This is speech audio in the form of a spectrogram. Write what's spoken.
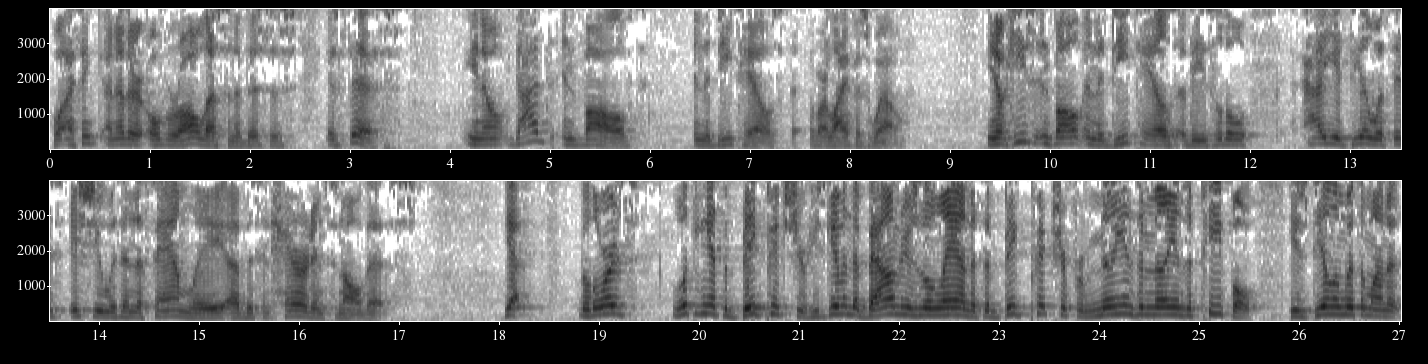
Well, I think another overall lesson of this is, is this. You know, God's involved in the details of our life as well. You know, He's involved in the details of these little, how do you deal with this issue within the family of this inheritance and all this? Yeah, the Lord's looking at the big picture. He's given the boundaries of the land. That's a big picture for millions and millions of people. He's dealing with them on a,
